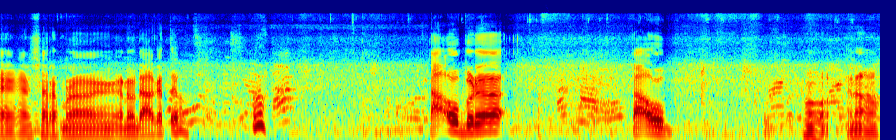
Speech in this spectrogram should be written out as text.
Eh, ang sarap ng ano, dagat oh. oh. Taob na. Taob. Oh, ano.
